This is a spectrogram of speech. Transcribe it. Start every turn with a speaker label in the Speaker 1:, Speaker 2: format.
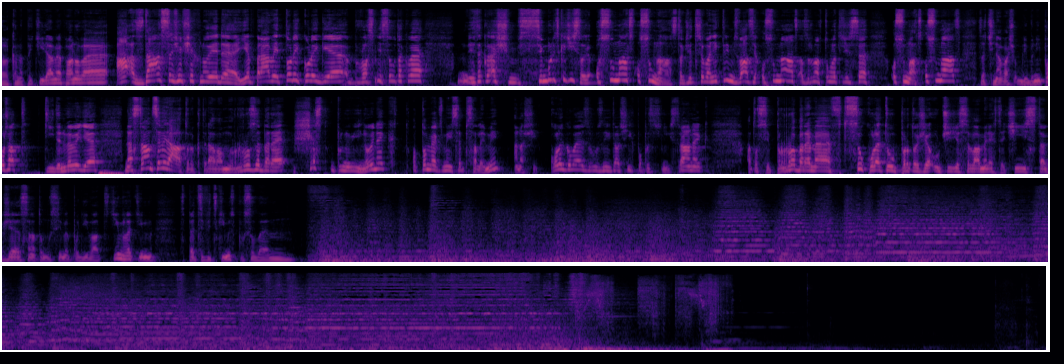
Speaker 1: Chvilka napětí, dámy a pánové. A zdá se, že všechno jede. Je právě tolik, kolik je. Vlastně jsou takové je takové až symbolické číslo, je 18, 18, takže třeba některým z vás je 18 a zrovna v tomhle se 18, 18 začíná váš oblíbený pořad, týden ve vědě, na stránce Vydátor, která vám rozebere 6 úplných novinek o tom, jak jsme ji sepsali my a naši kolegové z různých dalších poposičních stránek a to si probereme v cukuletu, protože určitě se vámi nechce číst, takže se na to musíme podívat tímhletím specifickým způsobem.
